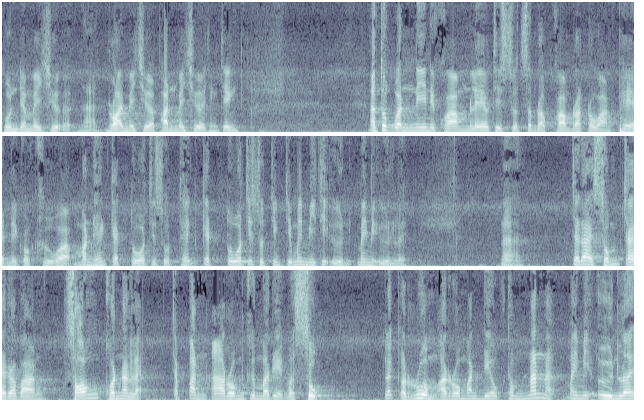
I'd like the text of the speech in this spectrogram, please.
คุณจะไม่เชื่อนะร้อยไม่เชื่อพันไม่เชื่อจริง ๆอันทุกวันนี้ในความเลวที่สุดสำหรับความรักระหว่างเพศนี่ก็คือว่ามันเห็นแก่ตัวที่สุดเห็นแก่ตัวที่สุดจริง ๆ ไม่มีที่อื่น ไม่มีอื่นเลยนะจะได้สมใจระหว่างสองคนนั่นแหละ จะปั้นอารมณ์ขึ้นมาเรียกว่าสุข แล้วก็ร่วมอารมณ์มันเดียวเท่านั้นน่ะไม่มีอื่นเลย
